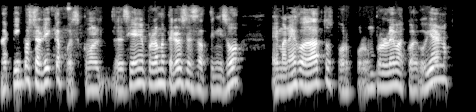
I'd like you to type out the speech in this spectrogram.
Aquí en Costa Rica, pues como decía en el programa anterior, se satinizó el manejo de datos por, por un problema con el gobierno,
